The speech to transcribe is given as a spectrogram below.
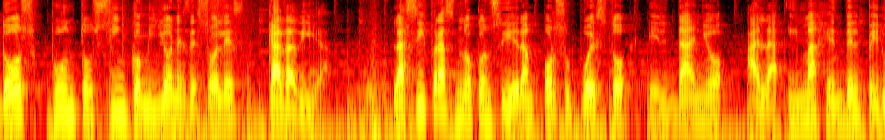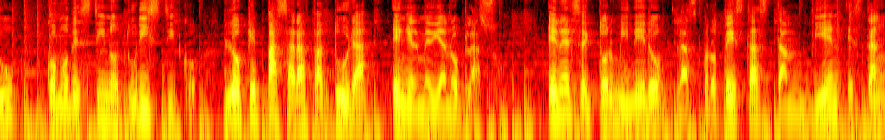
2.5 millones de soles cada día. Las cifras no consideran, por supuesto, el daño a la imagen del Perú como destino turístico, lo que pasará factura en el mediano plazo. En el sector minero, las protestas también están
